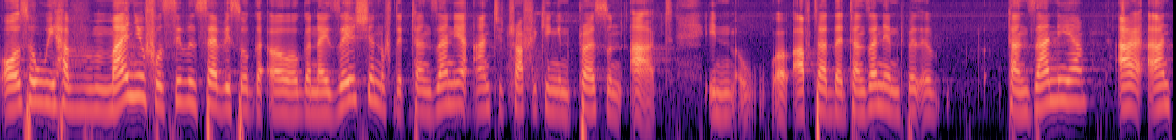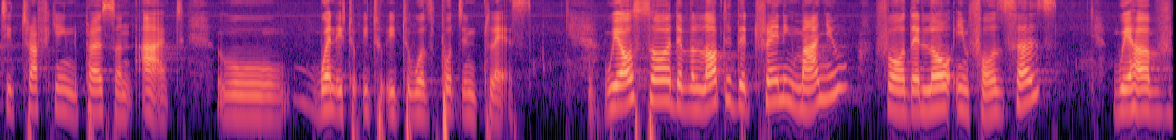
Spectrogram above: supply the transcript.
Also, we have Manu for Civil Service orga Organization of the Tanzania Anti-Trafficking in Person Act in, uh, after the Tanzanian, uh, Tanzania Anti-Trafficking in Person Act uh, when it, it, it was put in place. We also developed the training manual for the law enforcers we have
